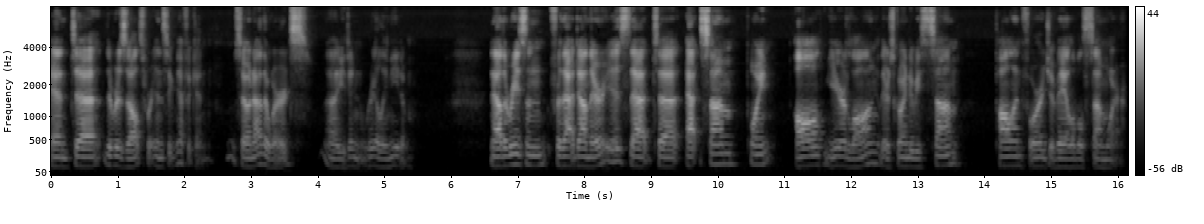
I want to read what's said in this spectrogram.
And uh, the results were insignificant. So, in other words, uh, you didn't really need them. Now, the reason for that down there is that uh, at some point all year long, there's going to be some pollen forage available somewhere.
